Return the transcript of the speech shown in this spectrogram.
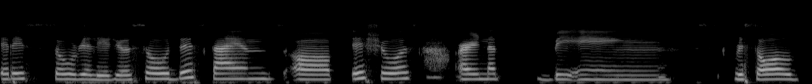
it is so religious so these kinds of issues are not being resolved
